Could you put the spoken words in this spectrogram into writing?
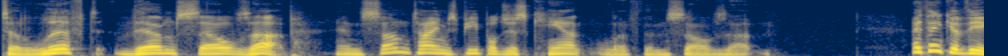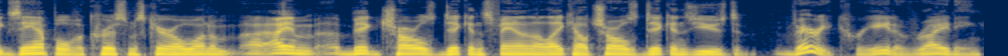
to lift themselves up. And sometimes people just can't lift themselves up. I think of the example of a Christmas Carol. One of, I am a big Charles Dickens fan. I like how Charles Dickens used very creative writing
